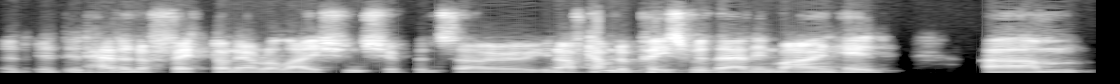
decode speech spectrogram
it, it, had an effect on our relationship. And so, you know, I've come to peace with that in my own head. Um,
